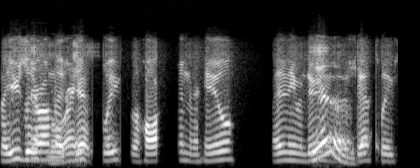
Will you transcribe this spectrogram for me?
They usually Yeah, run those Moraes. jet sweeps with Hardman and Hill. They didn't even do Yeah. those jet sweeps.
